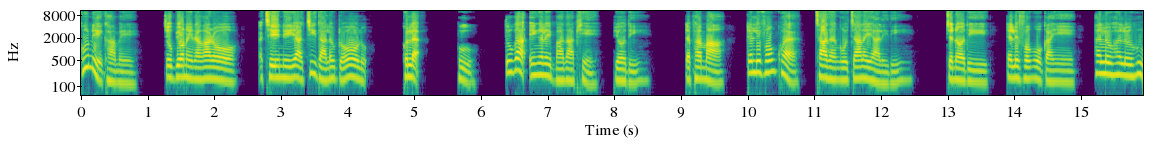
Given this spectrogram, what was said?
ခုနေအခါမယ်ကျုပ်ပြောနေတာကတော့အခြေအနေရကြည်တာလို့တော့လို့ဂလက် ဟုသူကအင်္ဂလိပ်ဘာသာဖြင့်ပြောသည်တစ်ဖက်မှာတယ်လီဖုန်းခွက်ခြာတန်ကိုကြားလိုက်ရလေသည်ကျွန်တော်ဒီတယ်လီဖုန်းကိုကိုင်ရင်ဟယ်လိုဟယ်လိုဟု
